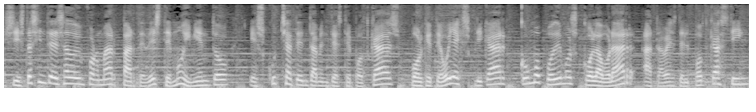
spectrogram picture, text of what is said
Si estás interesado en formar parte de este movimiento, escucha atentamente este podcast porque te voy a explicar cómo podemos colaborar a través del podcasting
